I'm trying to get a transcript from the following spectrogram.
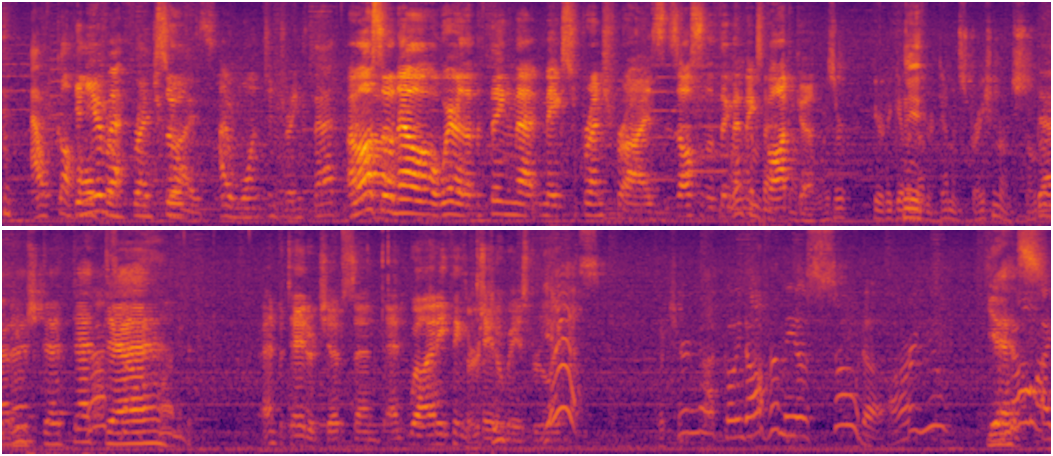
Alcohol Can you from ima- French so- fries. I want to drink that. I'm also Uh, now aware that the thing that makes French fries is also the thing that makes back, vodka. Dr. Wizard. Here to give Yeah. another demonstration on soda Da da da da da. And potato chips and, and well anything Thirsty? potato based really. Yes, but you're not going to offer me a soda, are you? Yes. You know I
